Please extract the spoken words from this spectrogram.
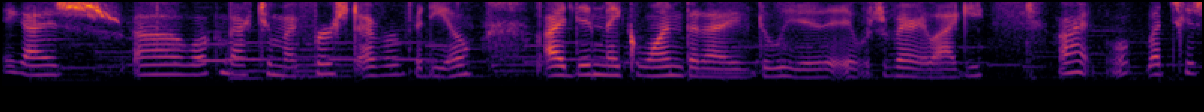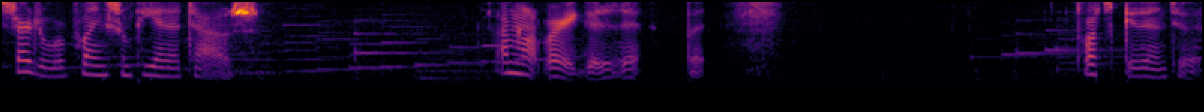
Hey guys, uh, welcome back to my first ever video. I did make one, but I deleted it. It was very laggy. Alright, well, let's get started. We're playing some Piano Tiles. I'm not very good at it, but let's get into it.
